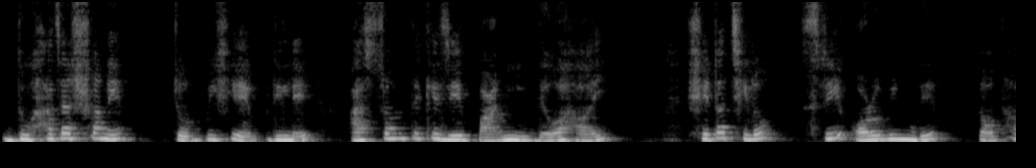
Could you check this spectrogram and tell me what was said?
দু হাজার সনের চব্বিশে এপ্রিলে আশ্রম থেকে যে বাণী দেওয়া হয়, সেটা ছিল শ্রী অরবিন্দের তথা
